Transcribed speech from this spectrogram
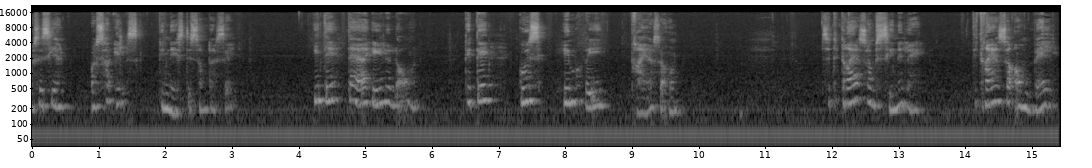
Og så siger han, og så elsk det næste som dig selv. I det, der er hele loven. Det er det, Guds himmerige drejer sig om. Så det drejer sig om sindelag. Det drejer sig om valg.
